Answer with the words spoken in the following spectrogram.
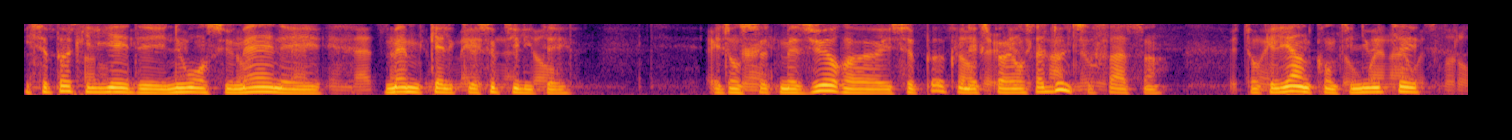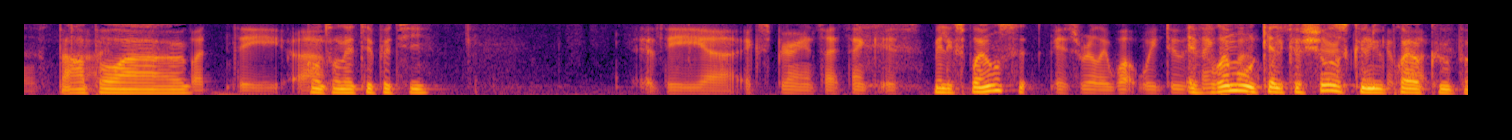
il se peut qu'il y ait des nuances humaines et même quelques subtilités. Et dans cette mesure, euh, il se peut qu'une expérience adulte se fasse. Donc il y a une continuité par rapport à quand on était petit. Mais l'expérience est vraiment quelque chose qui nous préoccupe.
